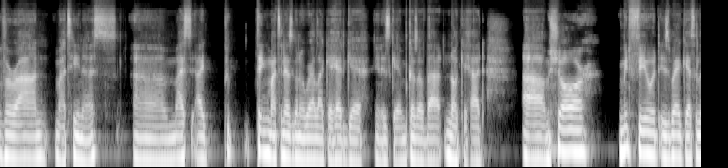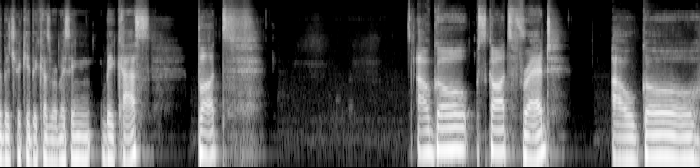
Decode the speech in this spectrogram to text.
Varane, Martinez. Um, I, I think Martinez is going to wear like a headgear in this game because of that knock he had. Um, sure, midfield is where it gets a little bit tricky because we're missing big Cass, but I'll go Scott, Fred. I'll go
